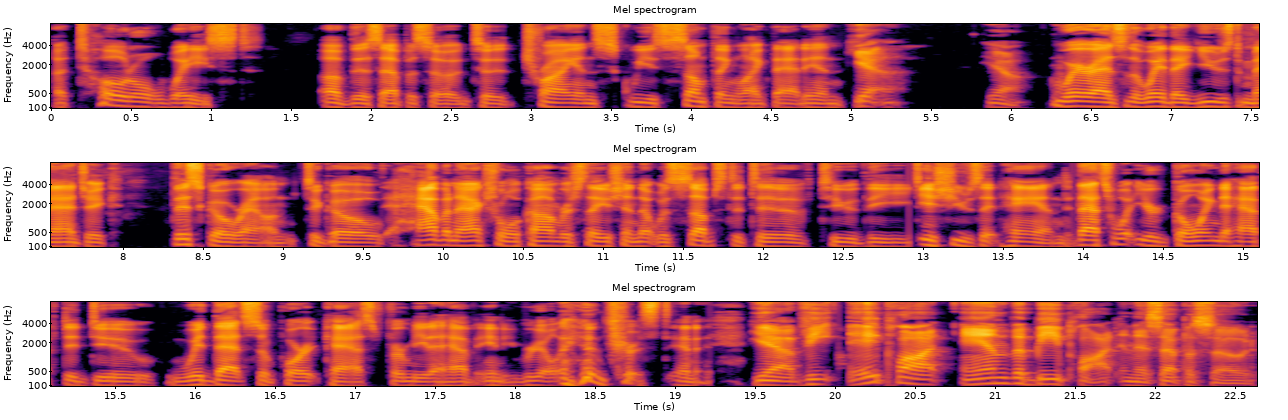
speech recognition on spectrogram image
a total waste of this episode to try and squeeze something like that in. yeah yeah Whereas the way they used Magic this go round to go have an actual conversation that was substantive to the issues at hand, that's what you're going to have to do with that support cast for me to have any real interest in it. Yeah, the A plot and the B plot in this episode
